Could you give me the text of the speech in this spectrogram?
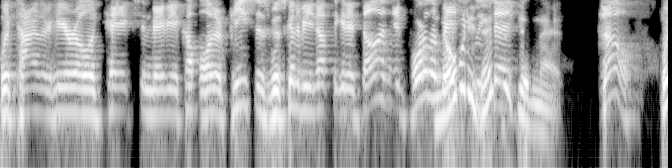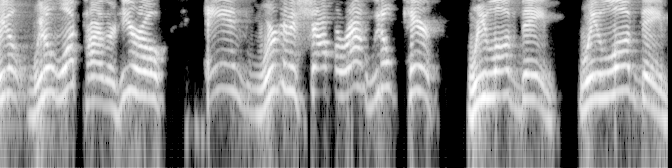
with Tyler Herro and picks and maybe a couple other pieces was going to be enough to get it done. And Portland nobody's interested said, in that. No, we don't. We don't want Tyler Herro, and we're going to shop around. We don't care. We love Dame. We love Dame.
